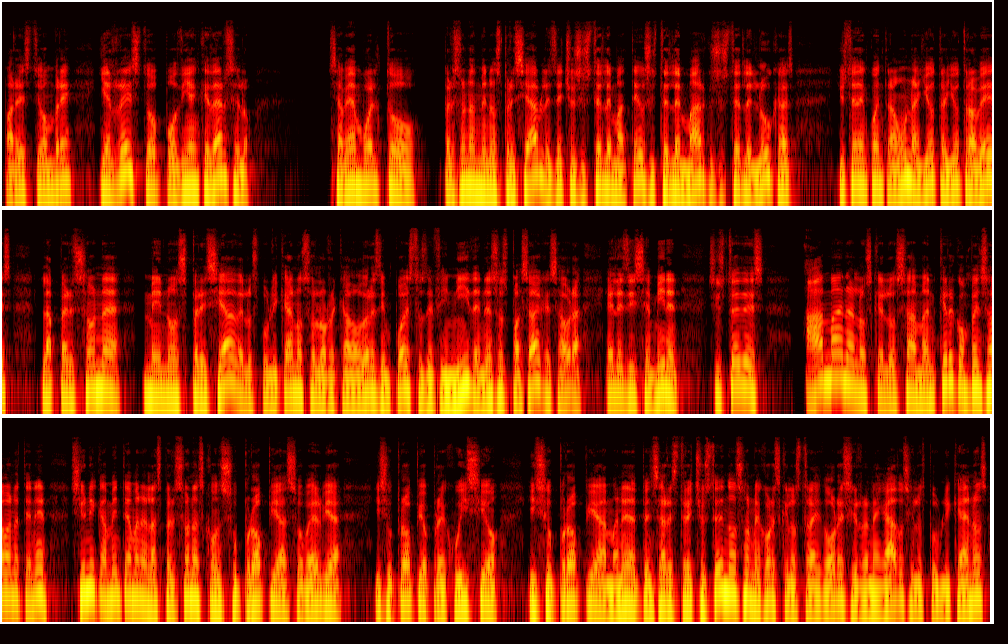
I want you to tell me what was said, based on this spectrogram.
para este hombre y el resto podían quedárselo. Se habían vuelto personas menospreciables. De hecho, si usted lee Mateo, si usted lee Marcos, si usted lee Lucas, y usted encuentra una y otra y otra vez la persona menospreciada de los publicanos o los recaudadores de impuestos, definida en esos pasajes. Ahora, Él les dice, miren, si ustedes aman a los que los aman, ¿qué recompensa van a tener? Si únicamente aman a las personas con su propia soberbia y su propio prejuicio y su propia manera de pensar estrecha, ustedes no son mejores que los traidores y renegados y los publicanos,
